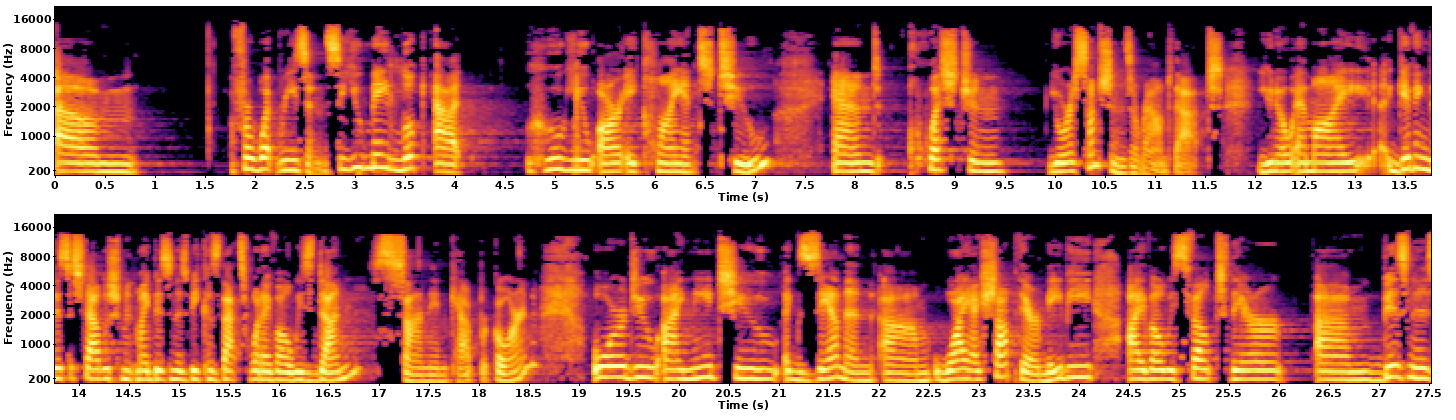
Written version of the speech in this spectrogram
Um, for what reason? So you may look at who you are a client to and question your assumptions around that. You know, am I giving this establishment my business because that's what I've always done, Sun in Capricorn? Or do I need to examine um, why I shop there? Maybe I've always felt there um, business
